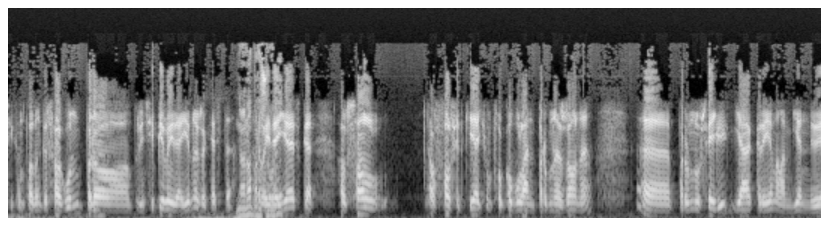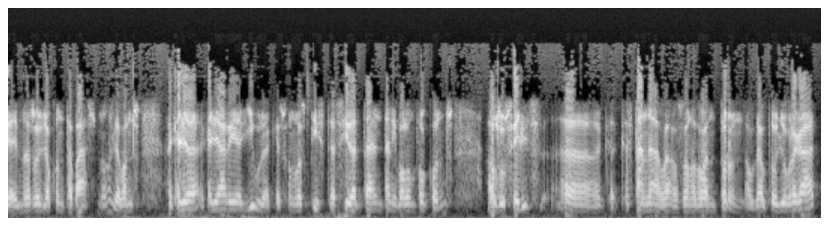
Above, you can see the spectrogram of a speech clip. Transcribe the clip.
sí que en poden caçar algun, però en principi la idea no és aquesta. No, no, per la idea és que el sol, el sol fet que hi hagi un falcó volant per una zona eh, per un ocell ja creiem a l'ambient, no és el lloc on te vas, no? Llavors, aquella, aquella àrea lliure, que són les pistes, si de tant en tant hi volen falcons, els ocells eh, que, que estan a la zona de l'entorn del Delta del Llobregat,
